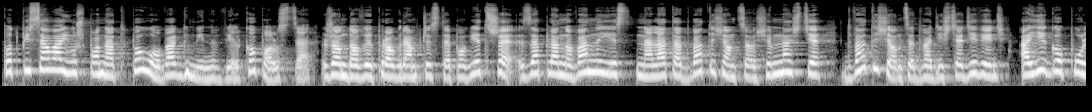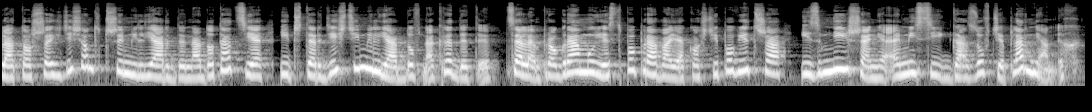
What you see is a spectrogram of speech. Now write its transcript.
podpisała już ponad połowa gmin w Wielkopolsce. Rządowy program Czyste Powietrze zaplanowany jest na lata 2018-2029, a jego pula to 63 miliardy na dotacje i 40 miliardów na kredyty. Celem programu jest poprawa jakości powietrza i zmniejszenie emisji gazów cieplarnianych.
